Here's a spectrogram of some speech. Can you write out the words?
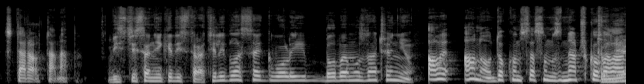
staral TANAP. Vy ste sa niekedy stratili v lese kvôli blbému značeniu? Ale áno, dokonca som značkovala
